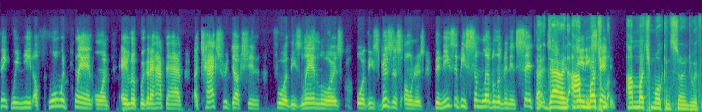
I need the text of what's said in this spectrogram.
think we need a forward plan on, hey, look, we're going to have to have a tax reduction for these landlords or these business owners. There needs to be some level of an incentive. Uh, Darren, I'm much, I'm much more concerned with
